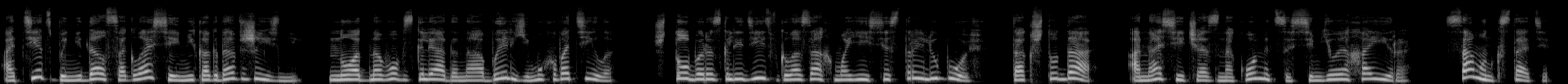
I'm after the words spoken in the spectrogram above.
Отец бы не дал согласия никогда в жизни, но одного взгляда на Абель ему хватило, чтобы разглядеть в глазах моей сестры любовь. Так что да, она сейчас знакомится с семьей Ахаира. Сам он, кстати,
